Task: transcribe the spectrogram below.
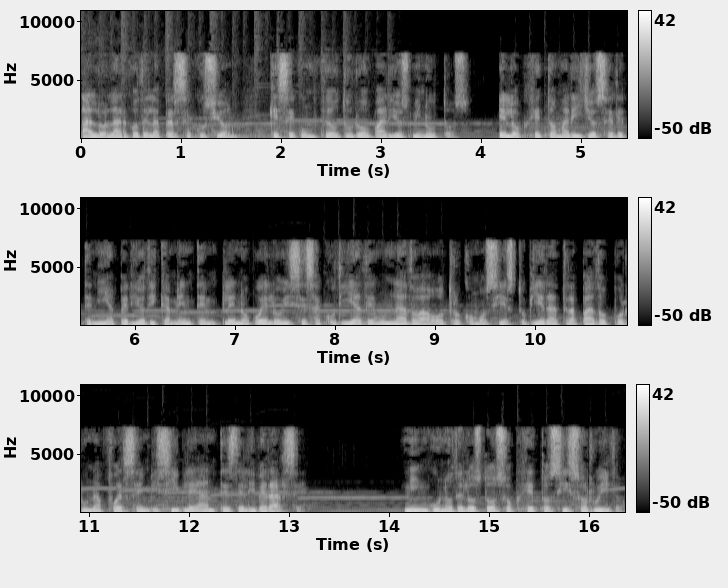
A lo largo de la persecución, que según Theo duró varios minutos, el objeto amarillo se detenía periódicamente en pleno vuelo y se sacudía de un lado a otro como si estuviera atrapado por una fuerza invisible antes de liberarse. Ninguno de los dos objetos hizo ruido.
